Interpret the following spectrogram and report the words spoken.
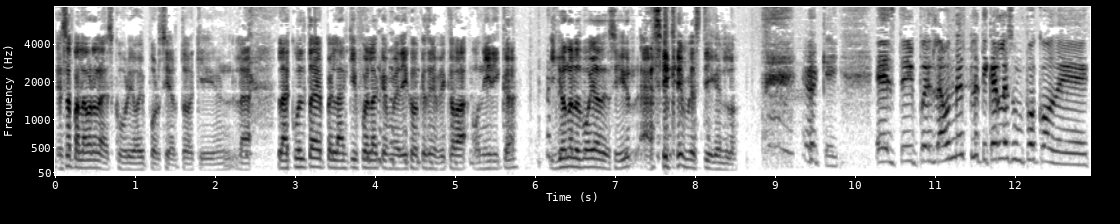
Esa palabra la descubrí hoy, por cierto. Aquí la, la culta de Pelanqui fue la que me dijo que significaba onírica. Y yo no les voy a decir, así que investiguenlo. Ok. Este, pues la onda es platicarles un poco de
